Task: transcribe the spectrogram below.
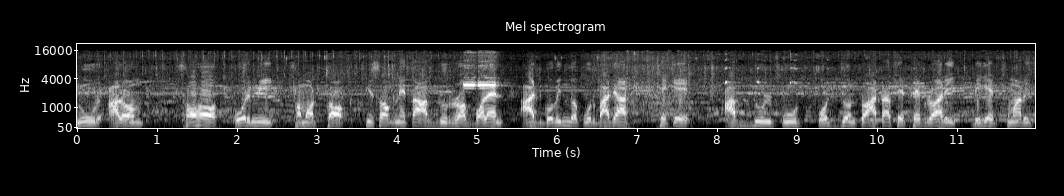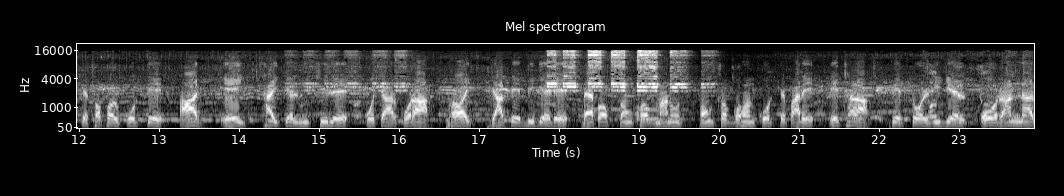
নূর আলম সহ কর্মী সমর্থক। কৃষক নেতা আব্দুর রব বলেন, আজ গোবিন্দপুর বাজার থেকে আব্দুলপুর পর্যন্ত আঠাশে ফেব্রুয়ারি ব্রিগেড সমাবেশকে সফল করতে আজ এই সাইকেল, মিছিলে প্রচার করা হয় যাতে ব্রিগেডে ব্যাপক সংখ্যক মানুষ অংশগ্রহণ করতে পারে। এছাড়া পেট্রোল, ডিজেল ও রান্নার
